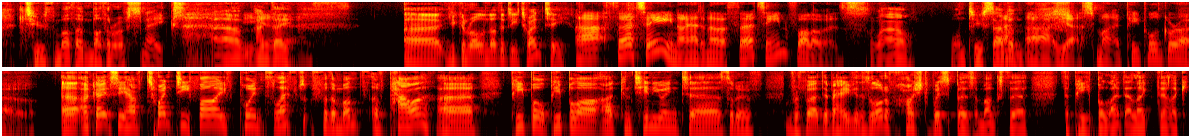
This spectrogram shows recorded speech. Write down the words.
Tooth Mother, Mother of Snakes, um, and they. Uh, you can roll another d20. Uh, 13. I had another 13 followers. Wow. One, two, seven. Ah, yes, my people grow. Uh, okay, so you have 25 points left for the month of power. Uh, people people are, are continuing to sort of revert their behavior. There's a lot of hushed whispers amongst the, the people. Like they're like they're like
